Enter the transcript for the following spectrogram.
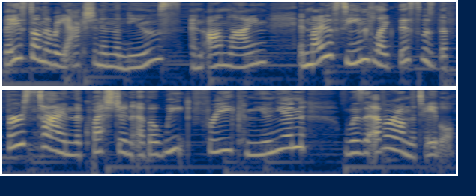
Based on the reaction in the news and online, it might have seemed like this was the first time the question of a wheat free communion was ever on the table,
